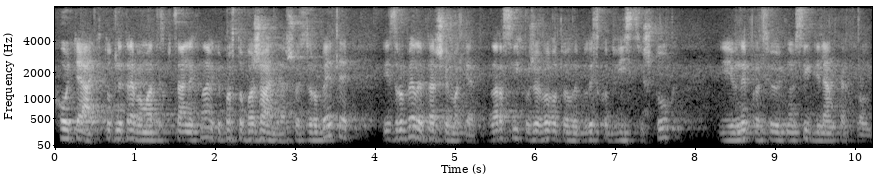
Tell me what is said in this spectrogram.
хочуть. Тут не треба мати спеціальних навиків, просто бажання щось зробити. І зробили перший макет. Зараз їх вже виготовили близько 200 штук, і вони працюють на всіх ділянках фронту,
